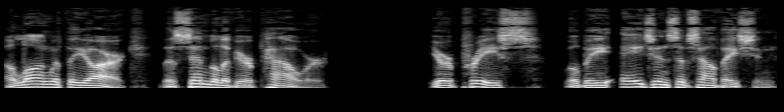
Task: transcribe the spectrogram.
along with the ark, the symbol of your power. Your priests will be agents of salvation.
